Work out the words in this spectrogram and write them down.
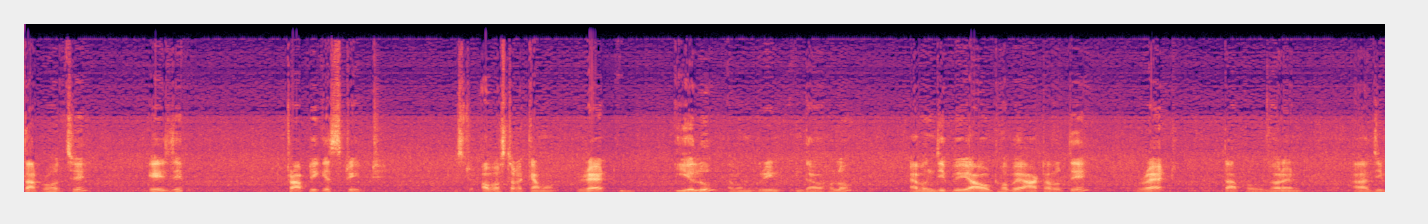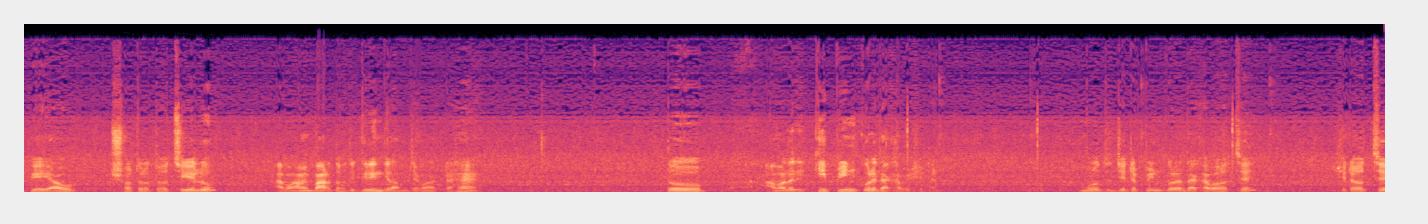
তারপর হচ্ছে, এই যে ট্রাফিক স্ট্রিট। অবস্থাটা কেমন? রেড ইয়েলো এবং গ্রিন দেওয়া হলো। এবং জিপিআই আউট হবে আঠারোতে। রেড তারপর ধরেন জিপিআই আউট সতেরোতে হচ্ছে ইয়েলো এবং আমি বারোতে হচ্ছে গ্রিন দিলাম, যে কোনো একটা হ্যাঁ? তো আমাদেরকে কি প্রিন্ট করে দেখাবে সেটা? মূলত যেটা প্রিন্ট করে দেখাবে হচ্ছে, সেটা হচ্ছে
